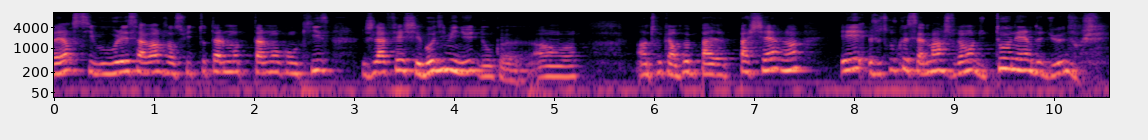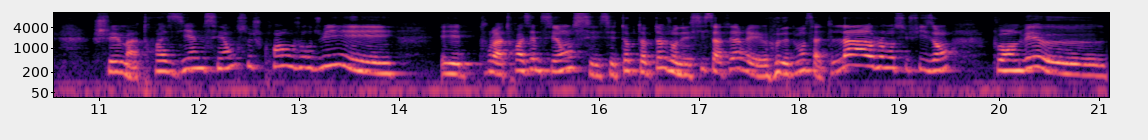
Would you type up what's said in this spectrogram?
D'ailleurs, si vous voulez savoir, j'en suis totalement, totalement conquise. Je la fais chez Body Minute, donc euh, un, truc un peu pas, cher. Hein. Et je trouve que ça marche vraiment du tonnerre de Dieu. Donc, je fais ma troisième séance, je crois, aujourd'hui. Et et pour la troisième séance, c'est top, top, top. J'en ai six à faire et honnêtement, ça va être largement suffisant pour enlever euh,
